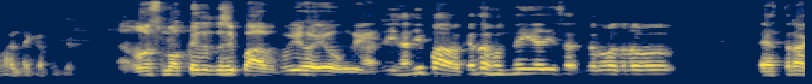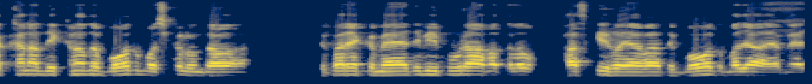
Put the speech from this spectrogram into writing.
ਵਰਲਡ ਕੱਪ ਜਿੱਤੀ ਉਸ ਮੌਕੇ ਤੇ ਤੁਸੀਂ ਭਾਵੁਕ ਵੀ ਹੋਏ ਹੋਵੋਗੇ। ਹਾਂਜੀ ਹਾਂਜੀ ਭਾਵਕ ਤਾਂ ਹੁੰਦਾ ਹੀ ਆ ਜੀ। ਜਦੋਂ ਮਤਲਬ ਇਸ ਤਰ੍ਹਾਂ ਅੱਖਾਂ ਨਾਲ ਦੇਖਣਾ ਤਾਂ ਬਹੁਤ ਮੁਸ਼ਕਲ ਹੁੰਦਾ ਵਾ। ਤੇ ਪਰ ਇੱਕ ਮੈਚ ਵੀ ਪੂਰਾ ਮਤਲਬ ਫਸ ਕੇ ਹੋਇਆ ਵਾ ਤੇ ਬਹੁਤ ਮਜ਼ਾ ਆਇਆ ਮੈਚ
